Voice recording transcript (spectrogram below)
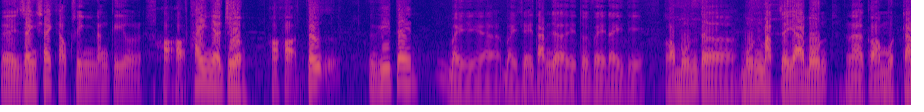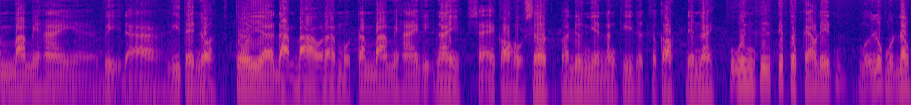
ờ, danh sách học sinh đăng ký. Họ họ thay nhà trường, họ họ tự ghi tên. 7 7 ờ, rưỡi 8 giờ thì tôi về đây thì có 4 tờ 4 mặt giấy A4 là có 132 ờ, vị đã ghi tên rồi. Tôi ờ, đảm bảo là 132 vị này sẽ có hồ sơ và đương nhiên đăng ký được cho con đêm nay. Phụ huynh cứ tiếp tục kéo đến mỗi lúc một đông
